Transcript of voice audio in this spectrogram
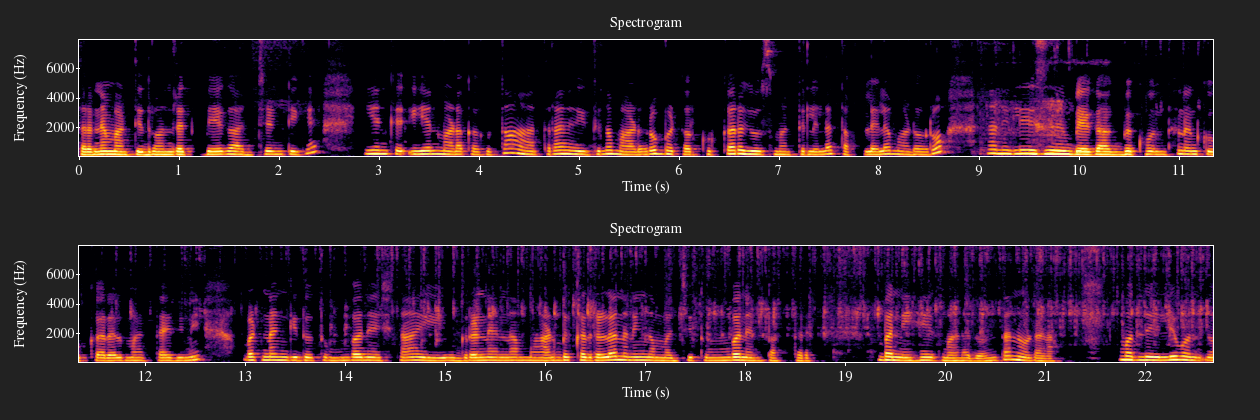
ಥರನೇ ಮಾಡ್ತಿದ್ರು. ಅಂದರೆ ಬೇಗ ಅರ್ಜೆಂಟಿಗೆ ಏನು ಕೆ, ಏನು ಮಾಡೋಕ್ಕಾಗುತ್ತೋ? ಆ ಥರ ಇದನ್ನು ಮಾಡೋರು. ಬಟ್ ಅವ್ರು ಕುಕ್ಕರ್ ಯೂಸ್ ಮಾಡ್ತಿರ್ಲಿಲ್ಲ. ತಪ್ಪಲೆಲ್ಲ ಮಾಡೋರು. ನಾನಿಲ್ಲಿ ಬೇಗ ಆಗಬೇಕು ಅಂತ ನಾನು ಕುಕ್ಕರಲ್ಲಿ ಮಾಡ್ತಾಯಿದ್ದೀನಿ ಬಟ್ ನನಗೆ ಇದು ತುಂಬಾ ಇಷ್ಟ. ಈ ಒಗ್ಗರಣೆಯನ್ನು ಮಾಡಬೇಕಾದ್ರೆಲ್ಲ ನನಗೆ ನಮ್ಮ ಅಜ್ಜಿ ತುಂಬ ನೆನಪಾಗ್ತಾರೆ. ಬನ್ನಿ, ಹೇಗೆ ಮಾಡೋದು ಅಂತ ನೋಡೋಣ. ಮೊದಲು ಇಲ್ಲಿ ಒಂದು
